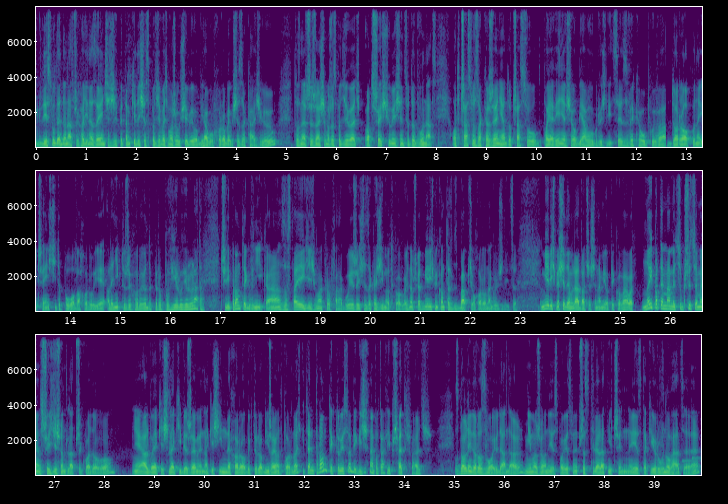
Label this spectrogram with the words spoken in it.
Gdy student do nas przychodzi na zajęcia, się pytam, kiedy się spodziewać może u siebie objawów choroby, by się zakaził, to znaczy, że on się może spodziewać od 6 miesięcy do 12. Od czasu zakażenia do czasu pojawienia się objawów gruźlicy zwykle upływa do roku najczęściej, to połowa choruje, ale niektórzy chorują dopiero po wielu, wielu latach. Czyli prątek wnika, zostaje gdzieś w makrofagu, jeżeli się zakazimy od kogoś. Na przykład mieliśmy kontakt z babcią chorą na gruźlicę. Mieliśmy 7 lat, babcia się nami opiekowała. No i potem mamy cukrzycę mając 60 lat przykładowo, nie? albo jakieś leki bierzemy na jakieś inne choroby, które obniżają odporność i ten prątek, który sobie gdzieś tam potrafi przetrwać, zdolny do rozwoju nadal, mimo że on jest powiedzmy przez tyle lat nieczynny, jest w takiej równowadze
